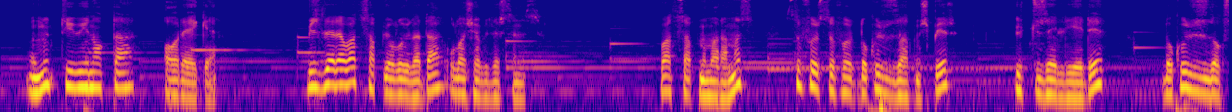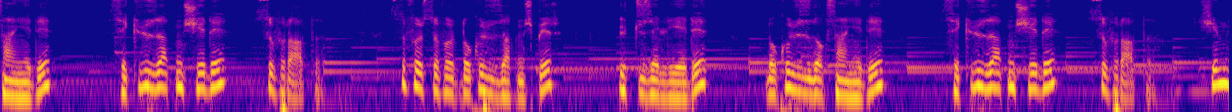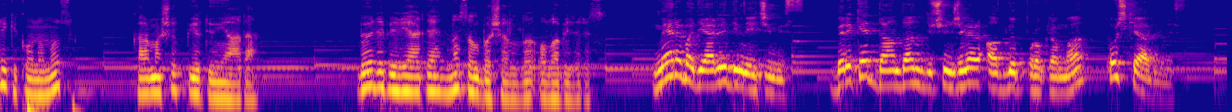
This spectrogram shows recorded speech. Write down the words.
Bizlere WhatsApp yoluyla da ulaşabilirsiniz. WhatsApp numaramız 00961 357 997 867 06 00961 357 997 867 06 Şimdiki konumuz karmaşık bir dünyada. Böyle bir yerde nasıl başarılı olabiliriz? Merhaba değerli dinleyicimiz. Bereket Dağı'ndan Düşünceler adlı programa hoş geldiniz.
